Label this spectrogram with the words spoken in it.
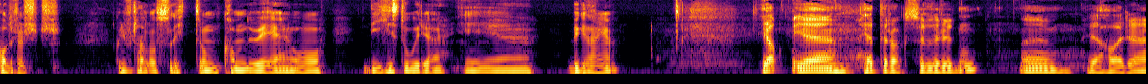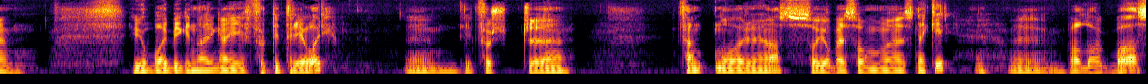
Aller først, kan du fortelle oss litt om hvem du er, og de historie i byggenæringa? Ja, jeg heter Aksel Ruden. Eh, jeg har eh, jobba i byggenæringa i 43 år. Eh, de første 15 åra så jobba jeg som snekker. Var lagbas,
